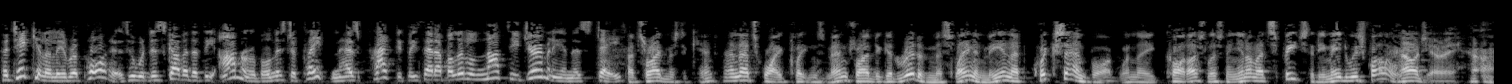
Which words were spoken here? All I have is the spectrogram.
particularly reporters who would discover that the Honorable Mr. Clayton has practically set up a little Nazi Germany in this state. That's right, Mr. Kent. And that's why Clayton's men tried to get rid of Miss Lane and me in that quicksand bog when they caught us listening in on that speech that he made to his followers. No, Jerry. Uh-uh.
